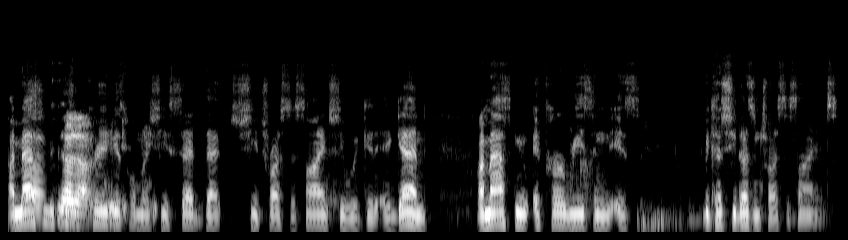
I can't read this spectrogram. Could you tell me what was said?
I'm asking because No, the no. previous woman, she said that she trusts the science, she would get it again. I'm asking if her reason is because she doesn't trust the science.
